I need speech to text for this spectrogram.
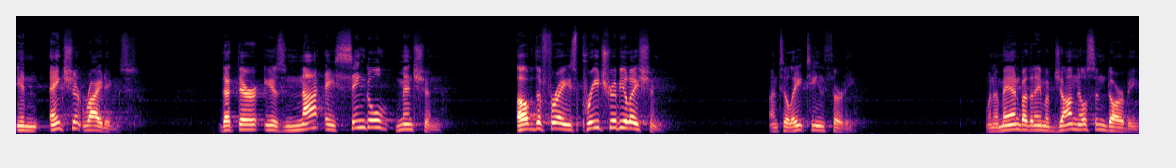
in ancient writings that there is not a single mention of the phrase pre tribulation until 1830 when a man by the name of John Nelson Darby,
